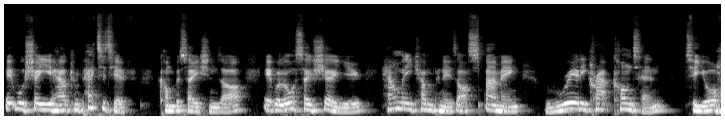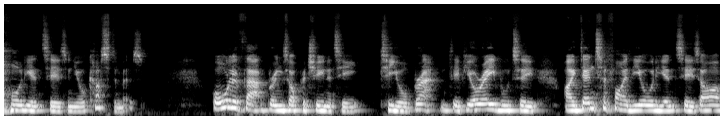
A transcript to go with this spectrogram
It will show you how competitive conversations are. It will also show you how many companies are spamming really crap content to your audiences and your customers. All of that brings opportunity to your brand. If you're able to identify the audiences are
